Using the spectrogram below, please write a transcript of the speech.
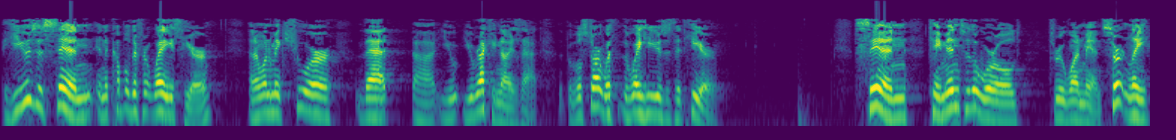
he uses sin in a couple different ways here, and I want to make sure that uh, you, you recognize that. We'll start with the way he uses it here. Sin came into the world through one man. Certainly,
